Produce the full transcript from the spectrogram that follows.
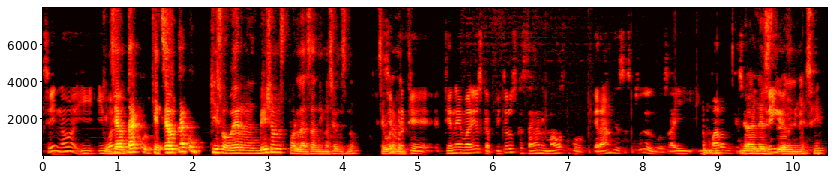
Sí, ¿no? Y, quien, sea otaku, quien sea otaku quiso ver Visions por las animaciones, ¿no? Seguramente. Sí, porque tiene varios capítulos que están animados por grandes estudios. hay un par que son grandes estudios, sí.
